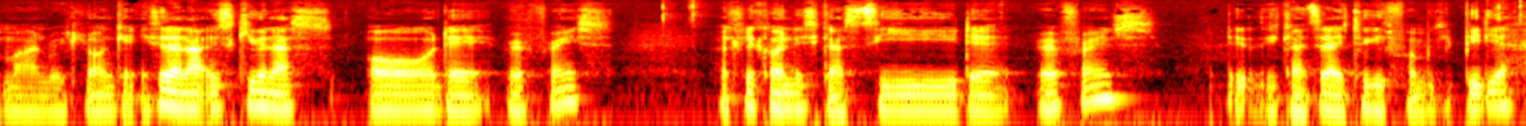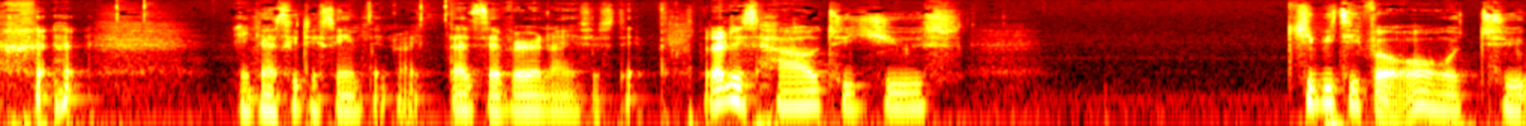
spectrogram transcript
man with long hair. Instead, now it's giving us all the reference. I click on this, you can see the reference. You can see I took it from Wikipedia. you can see the same thing, right? That's a very nice system. That is how to use GPT4All to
